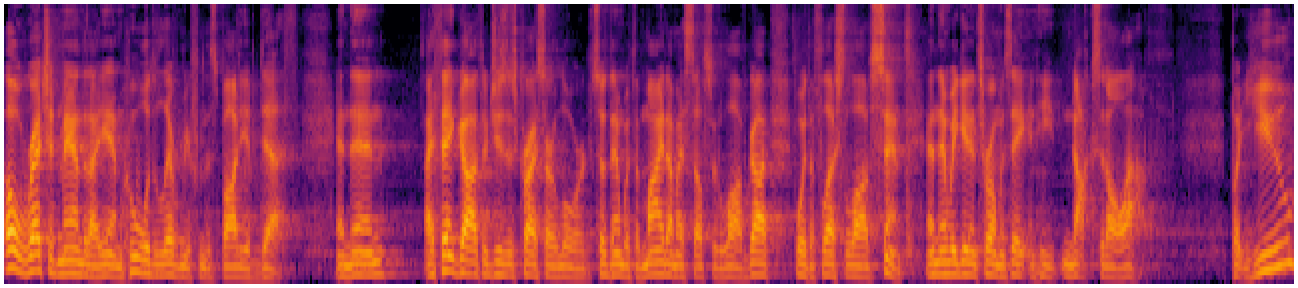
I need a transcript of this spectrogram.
Oh, wretched man that I am, who will deliver me from this body of death? And then I thank God through Jesus Christ our Lord. So then, with the mind, I myself serve the law of God, but with the flesh, the law of sin. And then we get into Romans 8, and he knocks it all out. But you,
